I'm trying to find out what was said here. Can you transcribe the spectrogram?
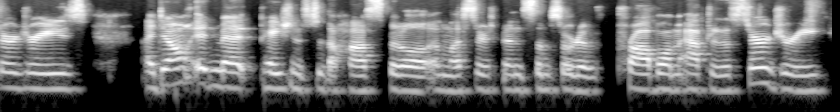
surgeries. I don't admit patients to the hospital unless there's been some sort of problem after the surgery.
